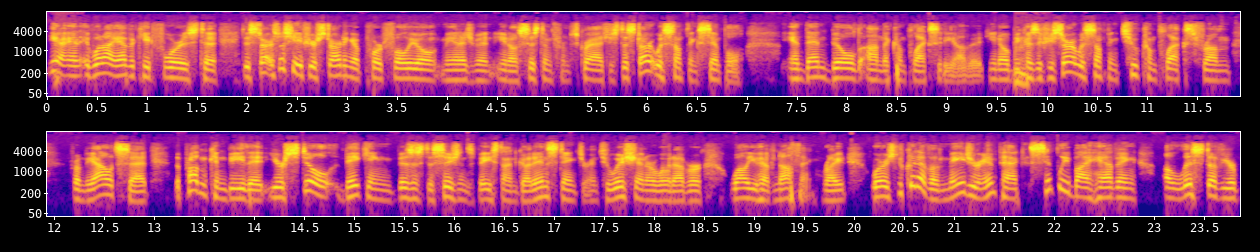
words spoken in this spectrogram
yeah and what i advocate for is to to start especially if you're starting a portfolio management you know system from scratch is to start with something simple and then build on the complexity of it you know because mm-hmm. if you start with something too complex from from the outset, the problem can be that you're still making business decisions based on gut instinct or intuition or whatever while you have nothing, right? Whereas you could have a major impact simply by having a list of your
